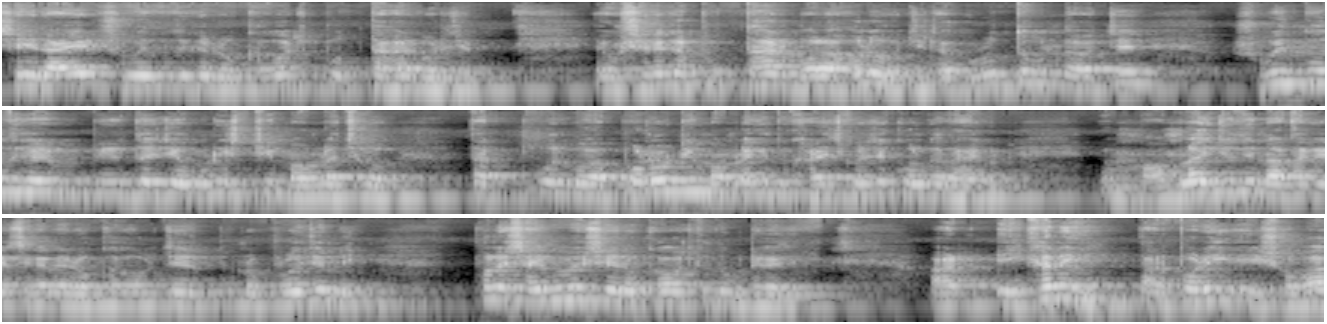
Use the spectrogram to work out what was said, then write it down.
সেই রায়ের শুভেন্দু অধিকারী রক্ষা কবচ প্রত্যাহার করেছে। এবং সেটাকে প্রত্যাহার বলা হলেও যেটা গুরুত্বপূর্ণ হচ্ছে, শুভেন্দু অধিকারীর বিরুদ্ধে যে উনিশটি মামলা ছিল, তার পনেরোটি মামলা কিন্তু খারিজ করেছে কলকাতা হাইকোর্ট। মামলায় যদি না থাকে, সেখানে রক্ষা কবচের কোনো প্রয়োজন নেই। ফলে সেইভাবেই সেই রক্ষা কবচ কিন্তু উঠে গেছে। আর এইখানেই তারপরেই এই সভা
